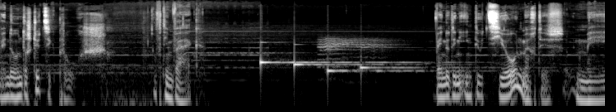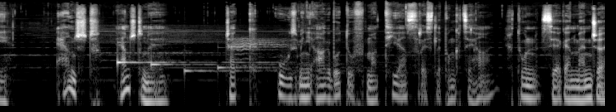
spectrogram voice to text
Wenn du Unterstützung brauchst auf deinem Weg, wenn du deine Intuition möchtest mehr ernst, ernster nehmen, check aus meine Angebote auf matthiasressle.ch. Ich tue sehr gerne Menschen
